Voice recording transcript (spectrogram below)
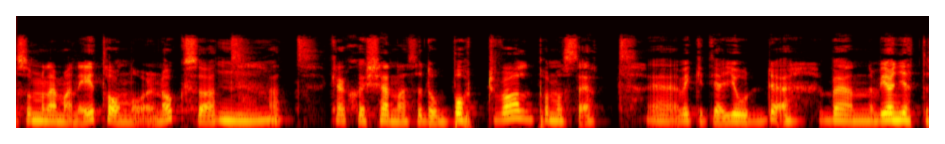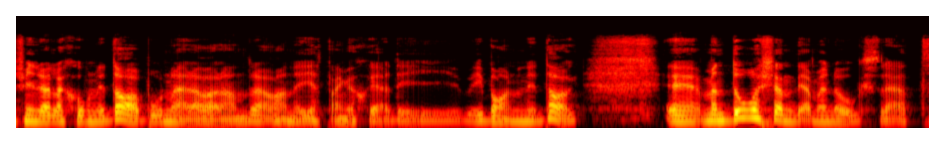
som när man är i tonåren också. Att, mm. att kanske känna sig då bortvald på något sätt, eh, vilket jag gjorde. Men vi har en jättefin relation idag, bor nära varandra och han är jätteengagerad i, i barnen idag. Eh, men då kände jag mig nog sådär att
